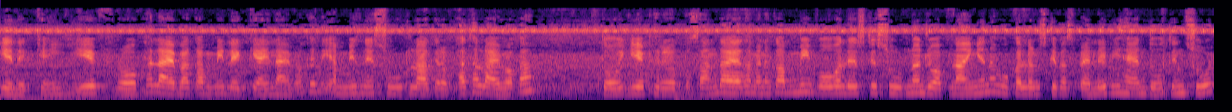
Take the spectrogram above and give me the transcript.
ये देखें, ये फ़्रॉक है लाइबा का, अम्मी लेके आई लाइबा के लिए। अम्मी ने सूट ला के रखा था लाइबा का तो ये फिर पसंद आया था। मैंने कहा, अम्मी, वो वाले उसके सूट ना जो आप लाई हैं ना, वो कलर उसके पास पहले भी हैं दो तीन सूट।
